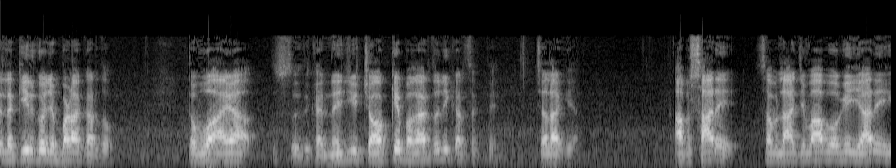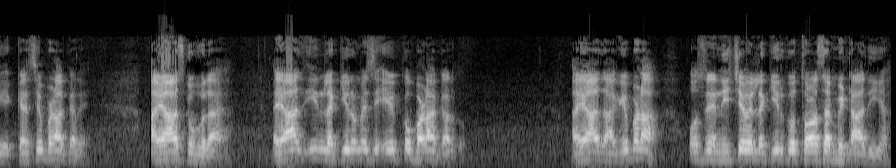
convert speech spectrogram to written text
लकीर को जब बड़ा कर दो। तो वो आया नहीं जी, चौक के बगैर तो नहीं कर सकते। चला गया। अब सारे, सब लाजवाब हो गए, यार, ये कैसे बड़ा करें? अयाज को बुलाया। अयाज, इन लकीरों में से एक को बड़ा कर दो। अयाज आगे बढ़ा, उसने नीचे वाली लकीर को थोड़ा सा मिटा दिया।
